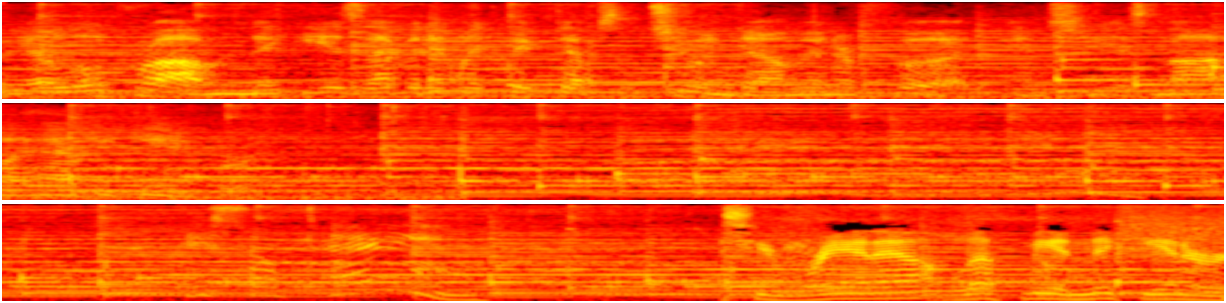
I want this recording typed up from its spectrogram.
We got a little problem. Nikki has evidently picked up some chewing gum in her foot, and she is not a happy camper. She ran out and left me and Nikki in her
